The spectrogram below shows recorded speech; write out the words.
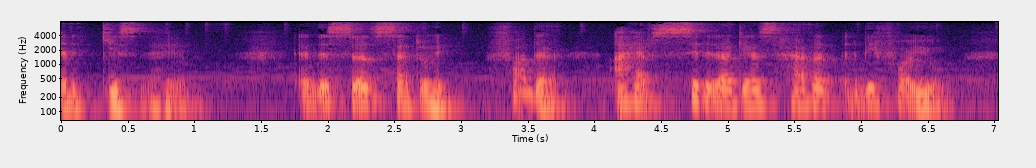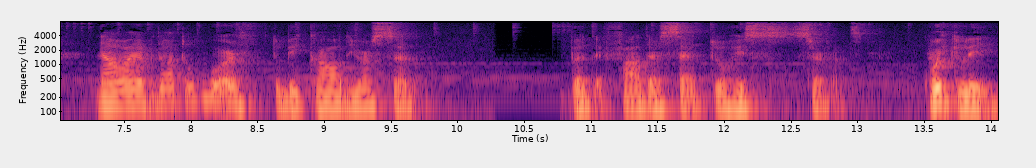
and kissed him. And the son said to him, Father, I have sinned against heaven and before you. Now I am not worth to be called your son. But the father said to his servants, Quickly,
